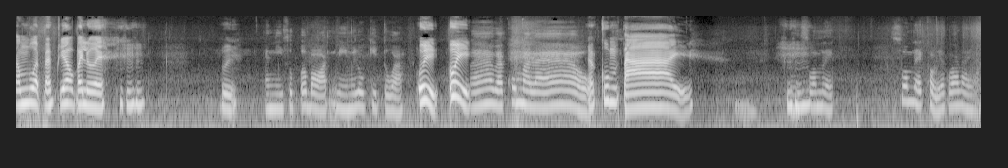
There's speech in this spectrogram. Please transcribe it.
ตำรวจแป๊บเดียวไปเลย อุ้ย อันนี้ซุปเปอร์บอสมีไม่รู้กี่ตัว อุ้ยอุ้ยอ่าแว็กคุ้มมาแล้วแล้วกุ้มตายมีส้วมเล็กส้วมเล็กเขาเรียกว่าอะไรอะ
